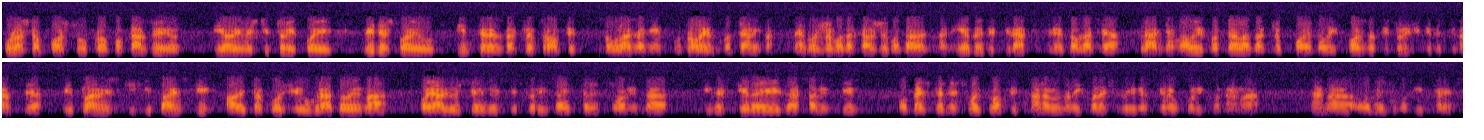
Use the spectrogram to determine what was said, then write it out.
puno sam posao upravo pokazuju i ovi investitori koji vide svoju interes, dakle profit sa ulaganjem u novim hotelima. Ne možemo da kažemo da na nijednoj destinaciji se ne događa gradnja novih hotela, dakle pored ovih poznatih turističkih destinacija i planinskih i banjskih, ali takođe i u gradovima pojavljuju se investitori zainteresovani da investiraju i da samim tim obezbede svoj profit. Naravno da niko neće da investira ukoliko nema, nema određenog interesa.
